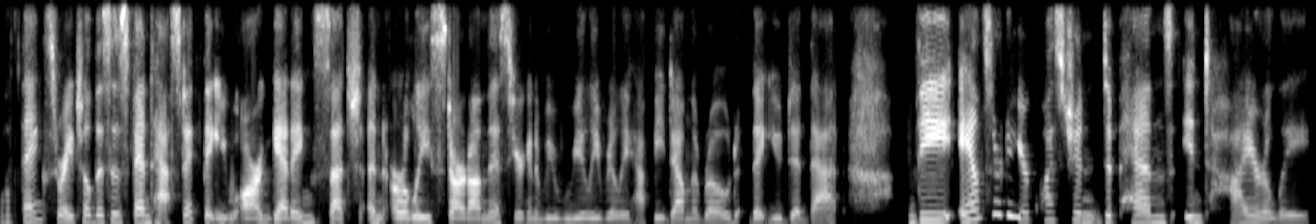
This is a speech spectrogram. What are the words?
Well, thanks, Rachel. This is fantastic that you are getting such an early start on this. You're going to be really, really happy down the road that you did that. The answer to your question depends entirely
